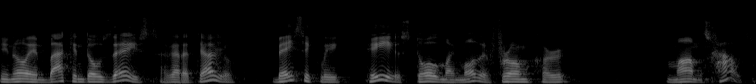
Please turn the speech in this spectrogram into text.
You know, and back in those days, I gotta tell you, basically, he stole my mother from her mom's house.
